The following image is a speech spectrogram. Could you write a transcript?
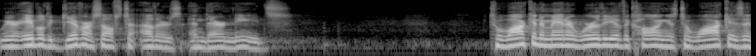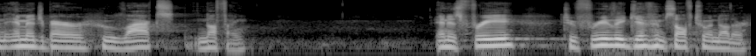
we are able to give ourselves to others and their needs. To walk in a manner worthy of the calling is to walk as an image bearer who lacks nothing and is free to freely give himself to another.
